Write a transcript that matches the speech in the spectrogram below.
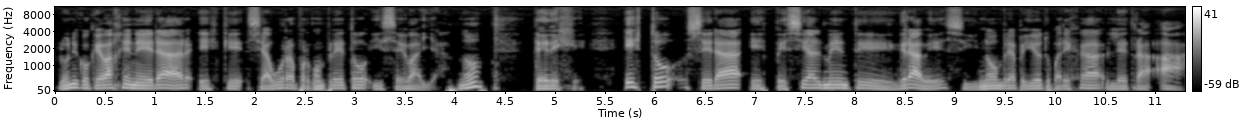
lo único que va a generar es que se aburra por completo y se vaya, ¿no? Te deje. Esto será especialmente grave si nombre, apellido de tu pareja, letra A.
